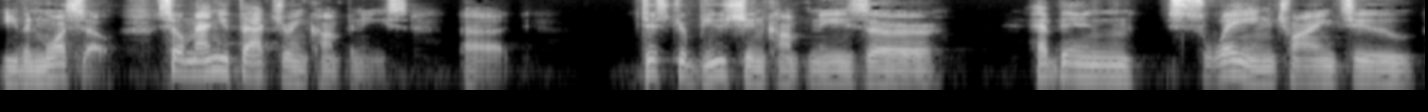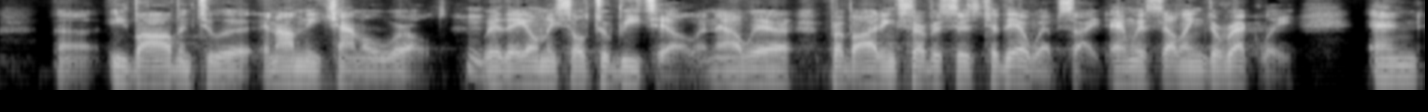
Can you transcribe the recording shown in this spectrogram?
even more so. So manufacturing companies, uh, distribution companies are, have been swaying, trying to uh, evolve into a, an omni-channel world hmm. where they only sold to retail and now we're providing services to their website and we're selling directly and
